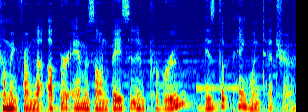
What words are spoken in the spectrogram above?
Coming from the upper Amazon basin in Peru is the penguin tetra.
